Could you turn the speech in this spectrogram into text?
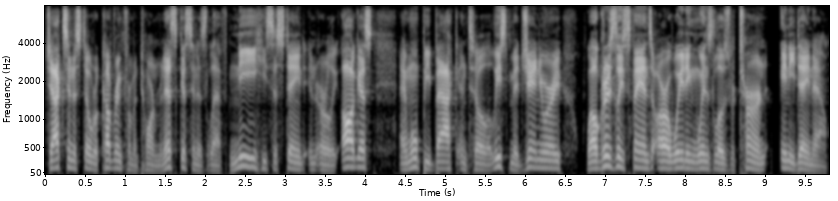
Jackson is still recovering from a torn meniscus in his left knee he sustained in early August and won't be back until at least mid January, while Grizzlies fans are awaiting Winslow's return any day now.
